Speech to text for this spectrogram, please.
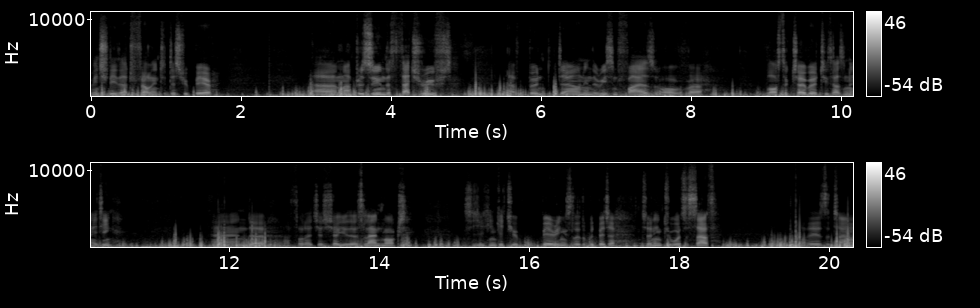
eventually that fell into disrepair. Um, I presume the thatch roofs have burnt down in the recent fires of uh, last October 2018 and uh, I thought I'd just show you those landmarks so you can get your bearings a little bit better. Turning towards the south, there's the town,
